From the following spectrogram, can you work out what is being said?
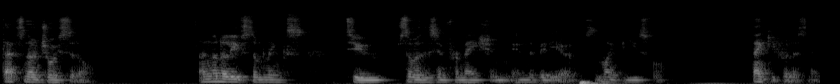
that's no choice at all. I'm going to leave some links to some of this information in the video, so it might be useful. Thank you for listening.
